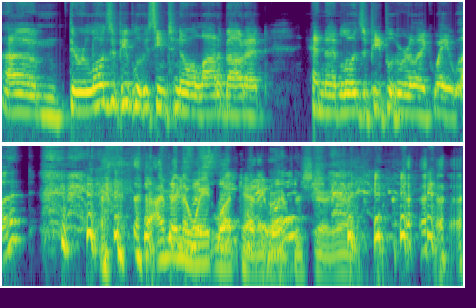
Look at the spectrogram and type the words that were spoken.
um, there were loads of people who seemed to know a lot about it, and then loads of people who were like, "Wait, what?" I'm in the wait what category what? for sure. Yeah.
